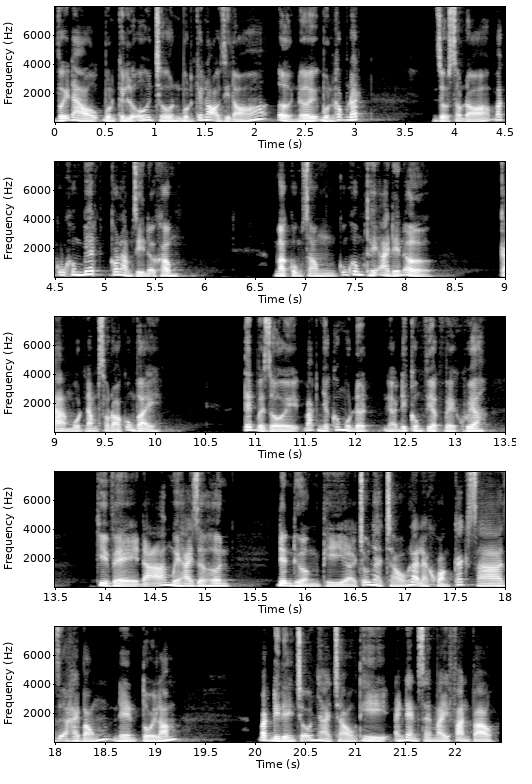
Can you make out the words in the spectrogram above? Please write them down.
với đào bốn cái lỗ chôn bốn cái lọ gì đó ở nơi bốn góc đất. Rồi sau đó bác cũng không biết có làm gì nữa không. Mà cúng xong cũng không thấy ai đến ở. Cả một năm sau đó cũng vậy. Tết vừa rồi bác nhớ có một đợt ờ, đi công việc về khuya. Khi về đã 12 giờ hơn, điện đường thì ờ, chỗ nhà cháu lại là khoảng cách xa giữa hai bóng nên tối lắm. Bác đi đến chỗ nhà cháu thì ánh đèn xe máy phản vào.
